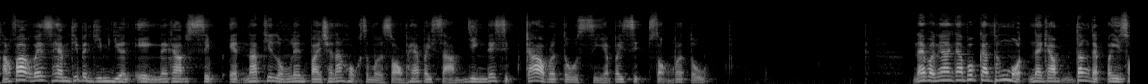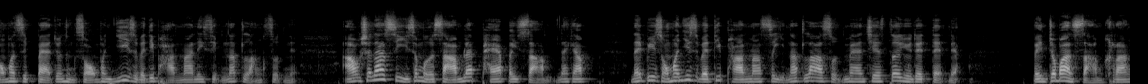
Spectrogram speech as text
ทางฝั่งเวสต์แฮมที่เป็นทีมเยือนเองนะครับ 11 นัดที่ลงเล่นไปชนะ 6 เสมอ 2 แพ้ไป 3 ยิงได้ 19 ประตู เสียไป 12 ประตู ในผลงานการพบกันทั้งหมดนะครับ ตั้งแต่ปี 2018 จนถึง 2021 ที่ผ่านมาใน 10 นัดหลังสุดเนี่ย เอาชนะ 4 เสมอ 3 และแพ้ไป 3 นะครับ ในปี 2021 ที่ผ่านมา 4 นัดล่าสุดแมนเชสเตอร์ยูไนเต็ดเนี่ย เป็นเจ้าบ้าน 3 ครั้ง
